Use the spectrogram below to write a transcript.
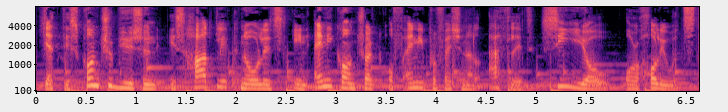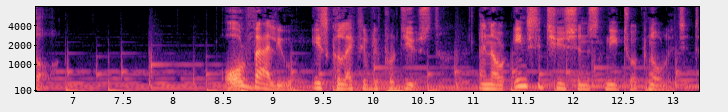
Yet this contribution is hardly acknowledged in any contract of any professional athlete, CEO, or Hollywood star. All value is collectively produced, and our institutions need to acknowledge it.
